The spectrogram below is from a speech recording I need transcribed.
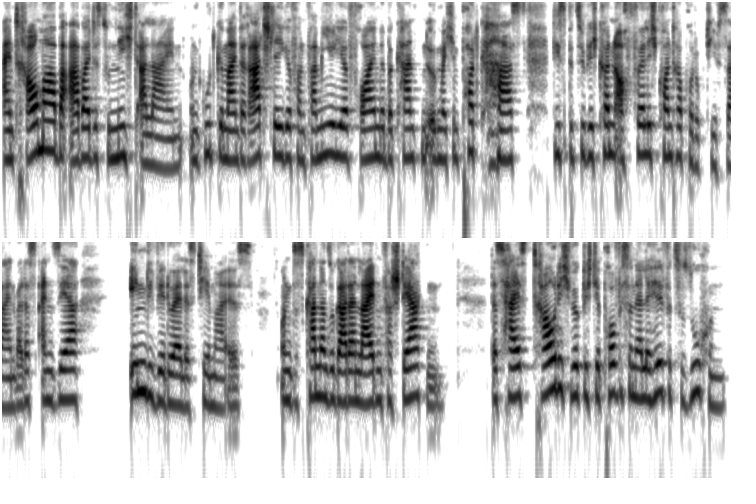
Ein Trauma bearbeitest du nicht allein und gut gemeinte Ratschläge von Familie, Freunde, Bekannten, irgendwelchen Podcasts diesbezüglich können auch völlig kontraproduktiv sein, weil das ein sehr individuelles Thema ist und es kann dann sogar dein Leiden verstärken. Das heißt, trau dich wirklich, dir professionelle Hilfe zu suchen,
